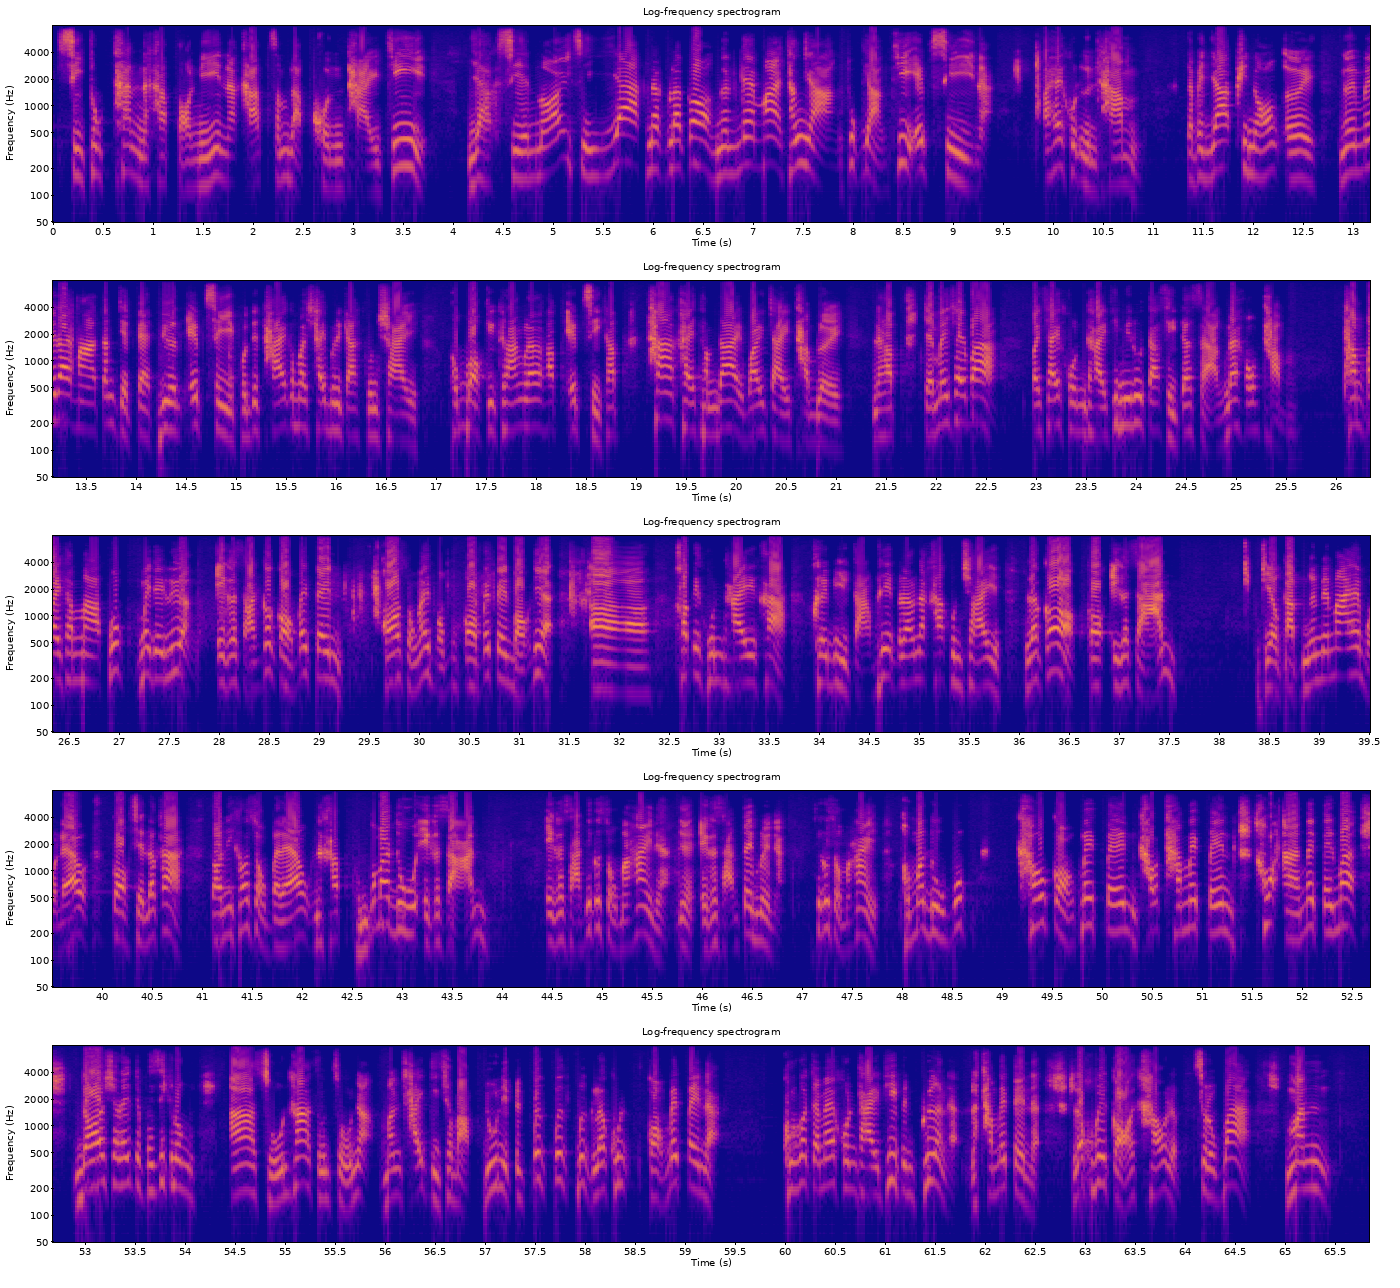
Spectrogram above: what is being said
FC ทุกท่านนะครับ ตอนนี้นะครับสำหรับคนไทยที่อยากเสียน้อยเสียยากนะแล้วก็เงินแม่ไม้ทั้งอย่างทุกอย่างที่ FC น่ะไปให้คนอื่นทำจะเป็นญาติพี่น้องเอ่ยเงินไม่ได้มาตั้ง 7-8 เดือน FC ผลสุดท้ายก็มาใช้บริการคุณชัย ผมบอกกี่ครั้งแล้วครับ FC ครับ ถ้าใครทำได้ไว้ใจทำเลยนะครับแต่ไม่ใช่ว่าไปใช้คนไทยที่ไม่รู้ตาสีตาสางและเขาทำทำไปทำมาปุ๊บไม่ได้เรื่อง เอกสารก็กรอกไม่เป็น พอส่งให้ผมกรอกไม่เป็นบอกเนี่ยเขาเป็นคนไทยค่ะ เคยไปอยู่ต่างประเทศไปแล้วนะคะ คุณชัย แล้วก็กรอกเอกสารเกี่ยวกับเงินไม่ไม้ให้หมดแล้วกรอกเสร็จแล้วค่ะ ตอนนี้เขาส่งไปแล้วนะครับ ผมก็มาดูเอกสาร เอกสารที่เขาส่งมาให้เนี่ยเนี่ยเอกสารเต็มเลยเนี่ยที่เขาส่งมาให้ ผมมาดูปุ๊บเขากรอกไม่เป็นเขาทำไม่เป็นเขาอ่านไม่เป็นว่าดอยชเลนจ์ฟิสิกลง R ศูนย์ห้าศูนย์ศูนย์อะมันใช้กี่ฉบับดูนี่เป็นปึ๊กปึ๊กปึ๊กแล้วคุณกรอกไม่เป็นอะ คุณก็จะแม่คนไทยที่เป็นเพื่อนอะแล้วทำไม่เป็นอะ แล้วคุณไปก่อให้เขาเนี่ยสรุปว่ามัน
